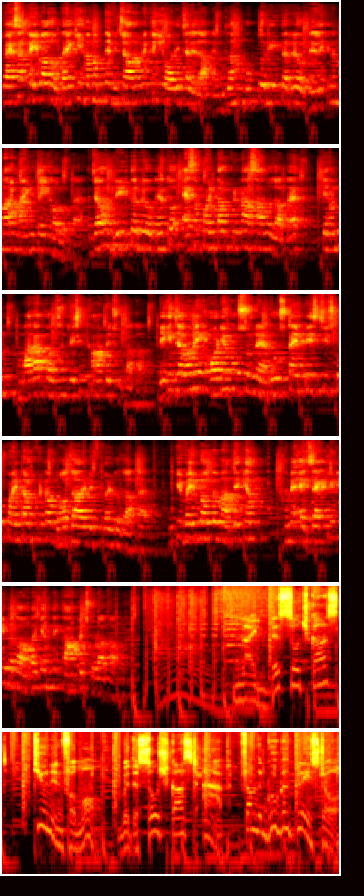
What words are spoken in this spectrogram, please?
तो ऐसा कई बार होता है कि हम अपने विचारों में कहीं और ही चले जाते हैं। मतलब हम बुक तो रीड कर रहे होते हैं, लेकिन हमारा माइंड कहीं और होता है। जब हम रीड कर रहे होते हैं तो ऐसा पॉइंट आउट करना आसान हो जाता है कि हम, हमारा कॉन्सेंट्रेशन कहाँ पे छूटा था। लेकिन जब हम एक ऑडियो बुक सुन रहे हैं तो उस टाइम पे इस चीज़ को पॉइंट आउट करना बहुत ज़्यादा डिफ़िकल्ट हो जाता है। क्योंकि वही प्रॉब्लम आती है कि हम, हमें एग्जैक्टली नहीं पता होता कि हमने कहाँ पे छोड़ा था। Like this Sochcast? Tune in for more with the Sochcast app from the Google Play Store.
